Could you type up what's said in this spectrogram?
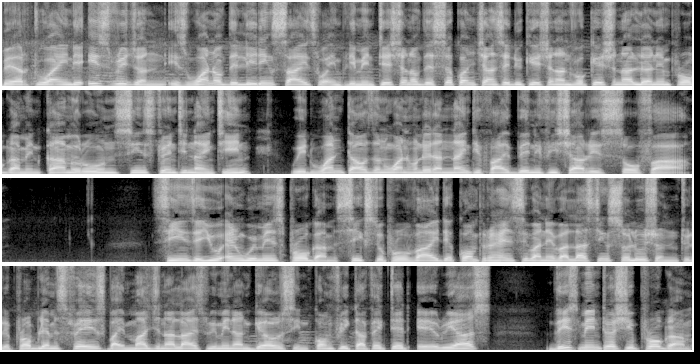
Bertoua in the East region is one of the leading sites for implementation of the Second Chance Education and Vocational Learning Program in Cameroon since 2019, with 1,195 beneficiaries so far. Since the UN Women's Program seeks to provide a comprehensive and everlasting solution to the problems faced by marginalized women and girls in conflict-affected areas, this mentorship program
